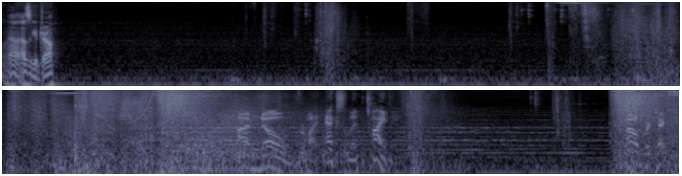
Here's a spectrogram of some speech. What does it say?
Well, that was a good draw. Timing. I'll protect you.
